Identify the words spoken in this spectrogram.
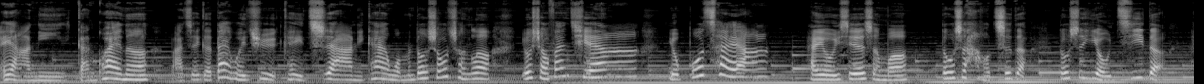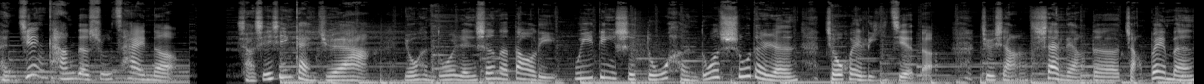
哎呀，你赶快呢把这个带回去可以吃啊！你看，我们都收成了，有小番茄啊，有菠菜啊，还有一些什么。都是好吃的，都是有机的，很健康的蔬菜呢。小星星感觉啊，有很多人生的道理，不一定是读很多书的人就会理解的。就像善良的长辈们，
